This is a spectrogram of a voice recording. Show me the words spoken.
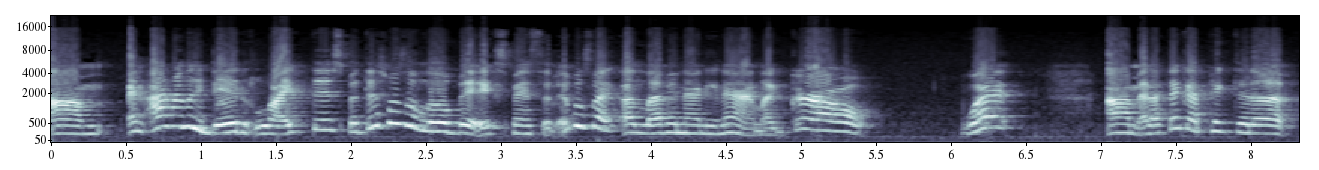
Um, and I really did like this, but this was a little bit expensive. It was like $11.99. Like, girl, what? Um, and I think I picked it up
